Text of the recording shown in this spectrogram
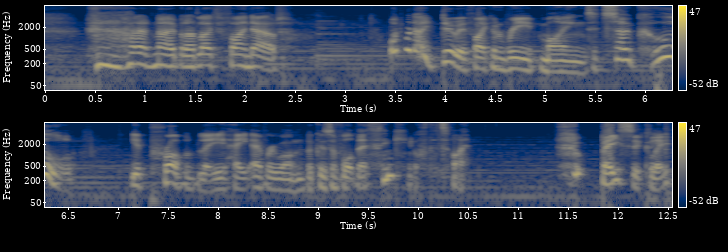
I don't know, but I'd like to find out. What would I do if I can read minds? It's so cool. You'd probably hate everyone because of what they're thinking all the time. Basically.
